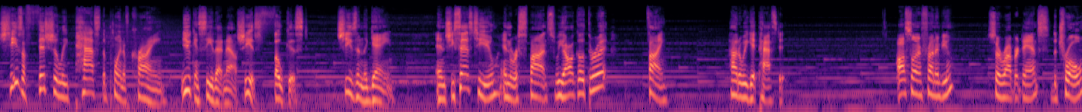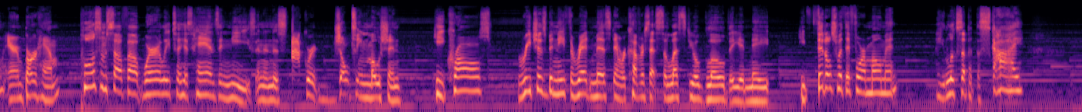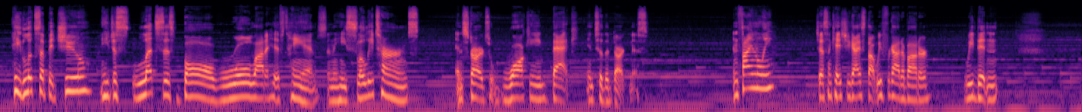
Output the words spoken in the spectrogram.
she's officially past the point of crying. You can see that now. She is focused, she's in the game. And she says to you in response, We all go through it? Fine. How do we get past it? Also in front of you, Sir Robert Dance, the troll, Aaron Burham, pulls himself up warily to his hands and knees, and in this awkward, jolting motion, he crawls, reaches beneath the red mist, and recovers that celestial globe that he had made. He fiddles with it for a moment. He looks up at the sky. He looks up at you. He just lets this ball roll out of his hands, and then he slowly turns and starts walking back into the darkness. And finally, just in case you guys thought we forgot about her, we didn't.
